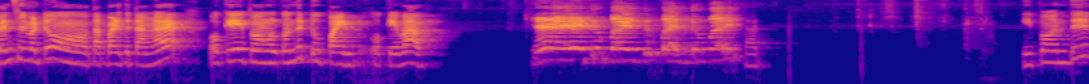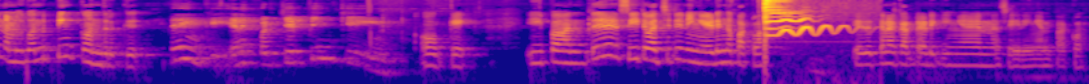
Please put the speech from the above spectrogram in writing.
பென்சில் மட்டும் தப்பாக எடுத்துட்டாங்க. ஓகே இப்போ அவங்களுக்கு வந்து டூ பாயிண்ட் ஓகேவா இப்போ வந்து நம்மளுக்கு வந்து பிங்க் வந்திருக்கு. ஓகே இப்போ வந்து சீட்டை வச்சுட்டு நீங்கள் எடுங்க பார்க்கலாம். எது எத்தனை கரெக்டாக அடிக்கீங்க என்ன செய்கிறீங்கன்னு பார்க்கலாம்.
